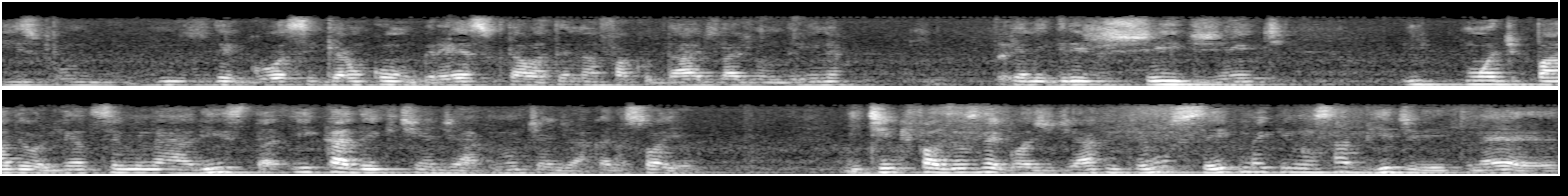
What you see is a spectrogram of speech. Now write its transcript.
bispo, um- uns negócios assim, que era um congresso que estava tendo na faculdade lá de Londrina. Aquela igreja cheia de gente. E um monte de padre olhando, seminarista. E cadê que tinha diácono? Não tinha diácono, era só eu. E tinha que fazer os negócios de diácono, que eu não sei como é que não sabia direito, né? É,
